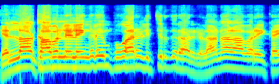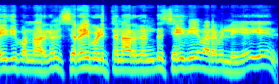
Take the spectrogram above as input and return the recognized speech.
எல்லா காவல் நிலையங்களையும் புகார் அளித்திருக்கிறார்கள். ஆனால் அவரை கைது பண்ணார்கள் சிறைப்படுத்தினார்கள் என்று செய்தியே வரவில்லையே ஏன்?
